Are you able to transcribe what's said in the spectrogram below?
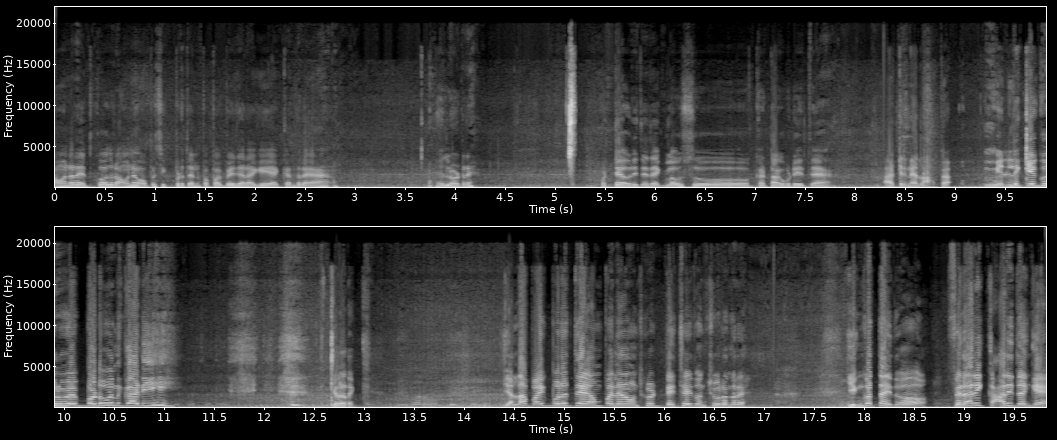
ಅವನಾರ ಎತ್ಕೋದ್ರು ಅವನೇ ವಾಪಸ್ ಸಿಕ್ಬಿಡ್ತಾನೆ ಪಾಪ, ಬೇಜಾರಾಗಿ. ಯಾಕಂದರೆ, ಇಲ್ಲಿ ನೋಡ್ರಿ, ಹೊಟ್ಟೆ ಉರಿತೈತೆ ಗ್ಲೌಸು ಕಟ್ಟಾಗ್ಬಿಟ್ಟೈತೆ ಆಟ್ರಿನೆಲ್ಲ ಹಾಪ ಮೆಲ್ಲಕ್ಕೆ ಗುರುವೆ, ಬಡವನ್ ಗಾಡಿ. ಕೆಳಡಕ್ಕೆ ಎಲ್ಲ ಬೈಕ್ ಬರುತ್ತೆ ಅಂಪಲ್ ಏನೋ ಒಂದ್ಕೊಂಡು ಟಚ್ ಆಯ್ತು ಒಂಚೂರು ಅಂದರೆ. ಹೆಂಗ್ ಗೊತ್ತಾಯ್ತು ಫೆರಾರಿ ಕಾರ್ ಇದ್ದಂಗೆ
